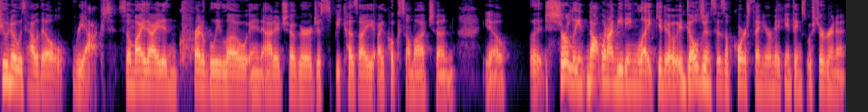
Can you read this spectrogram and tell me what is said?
who knows how they'll react so my diet is incredibly low in added sugar just because i i cook so much and you know uh, surely not when I'm eating like, you know, indulgences, of course, then you're making things with sugar in it.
